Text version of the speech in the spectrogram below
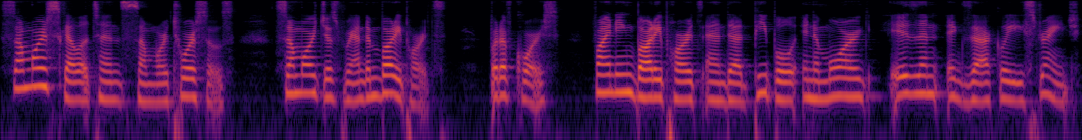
Some were skeletons, some were torsos, some were just random body parts. But of course, finding body parts and dead people in a morgue isn't exactly strange.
